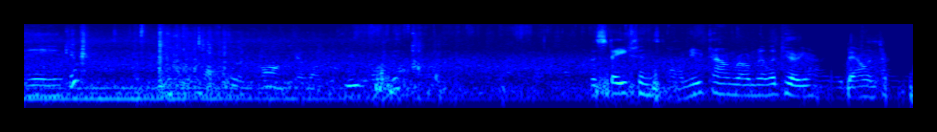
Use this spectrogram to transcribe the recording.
Thank you. The station's uh, Newtown Road, Military Highway, Ballentine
